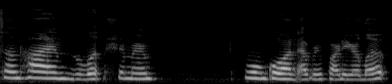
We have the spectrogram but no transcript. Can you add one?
sometimes the lip shimmer won't go on every part of your lip.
